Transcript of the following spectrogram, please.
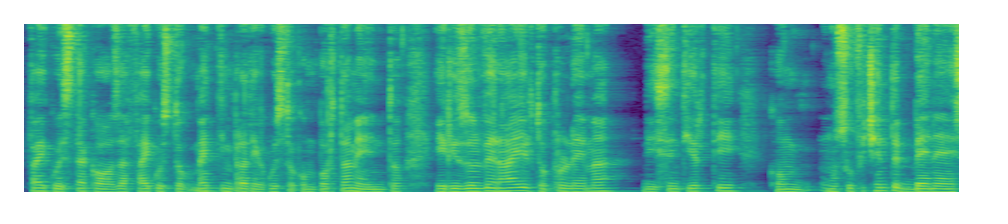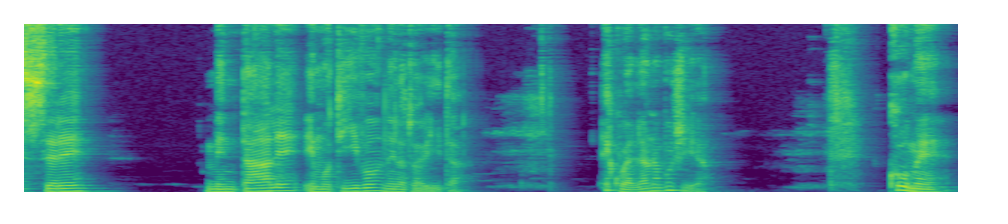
fai questa cosa, fai questo, metti in pratica questo comportamento e risolverai il tuo problema di sentirti con un sufficiente benessere mentale, emotivo nella tua vita. E quella è una bugia. Come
